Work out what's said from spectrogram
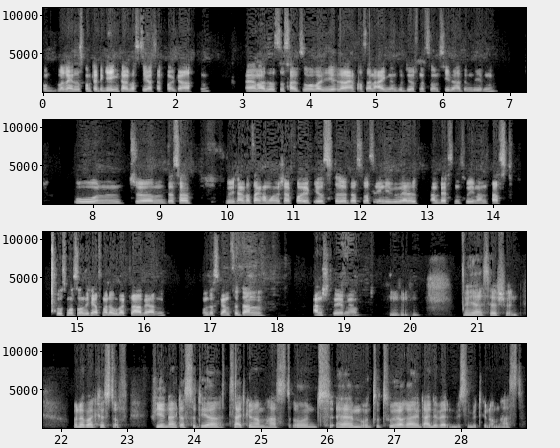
wahrscheinlich das komplette Gegenteil, was die als Erfolg erachten. Ähm, also es ist halt so, weil jeder einfach seine eigenen Bedürfnisse und Ziele hat im Leben. Und ähm, deshalb würde ich einfach sagen, harmonischer Erfolg ist äh, das, was individuell am besten zu jemandem passt. Bloß muss man sich erstmal darüber klar werden und das Ganze dann anstreben, ja. ja, sehr schön. Wunderbar, Christoph. Vielen Dank, dass du dir Zeit genommen hast und ähm, unsere Zuhörer in deine Welt ein bisschen mitgenommen hast.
